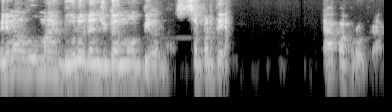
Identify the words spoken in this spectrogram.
minimal rumah dulu dan juga mobil, Mas? Seperti apa program?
